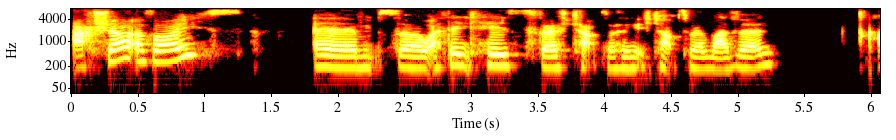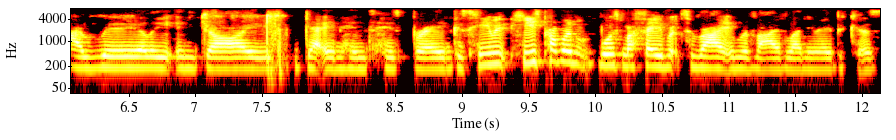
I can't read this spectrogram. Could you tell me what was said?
Asher a voice. Um, so I think his first chapter, I think it's chapter eleven. I really enjoyed getting into his brain because he he's probably was my favorite to write in revival anyway because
